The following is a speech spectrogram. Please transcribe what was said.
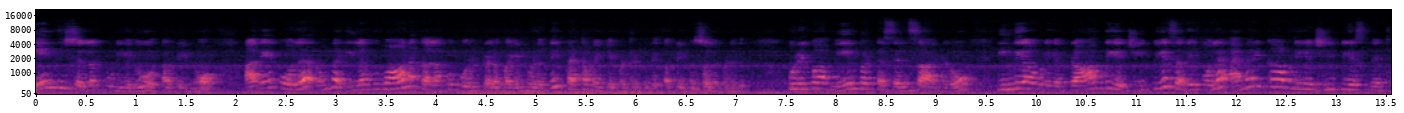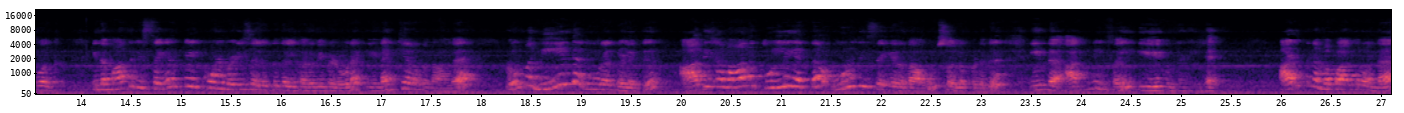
ஏந்தி செல்லக்கூடியது அப்படின்னும் அதே போல ரொம்ப இலகுவான கலப்பு பொருட்களை பயன்படுத்தி கட்டமைக்கப்பட்டிருக்குது அப்படின்னு சொல்லப்படுது. குறிப்பா மேம்பட்ட சென்சார்களும் இந்தியாவுடைய பிராந்திய ஜிபிஎஸ் அதே போல அமெரிக்காவுடைய ஜிபிஎஸ் நெட்வொர்க் இந்த மாதிரி செயற்கைக்கோள் வழி செலுத்துதல் கருவிகளோட இணைக்கிறதுனால ரொம்ப நீண்ட தூரங்களுக்கு அதிகமான துல்லியத்தை உறுதி செய்கிறதாகவும் சொல்லப்படுது இந்த அக்னிஃபை ஏவுகணையில. அடுத்து நம்ம பாக்குறோம்னா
